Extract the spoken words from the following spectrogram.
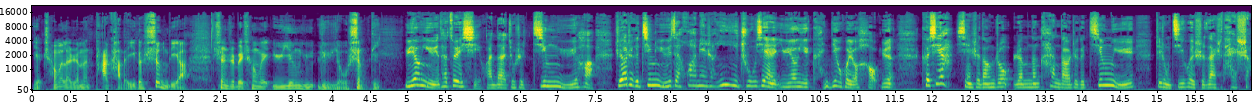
也成为了人们打卡的一个圣地啊，甚至被称为于英语旅游胜地。于英语他最喜欢的就是鲸鱼哈，只要这个鲸鱼在画面上一出现，于英语肯定会有好运。可惜啊，现实当中人们能看到这个鲸鱼这种机会实在是太少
